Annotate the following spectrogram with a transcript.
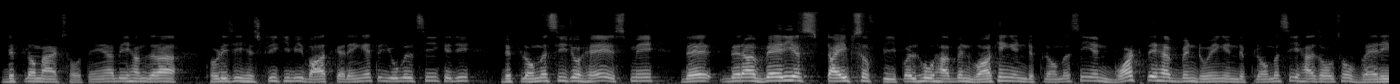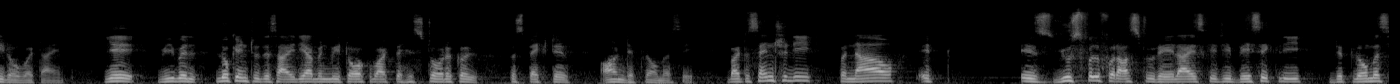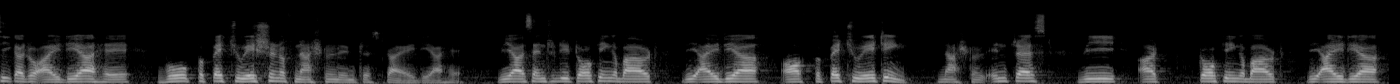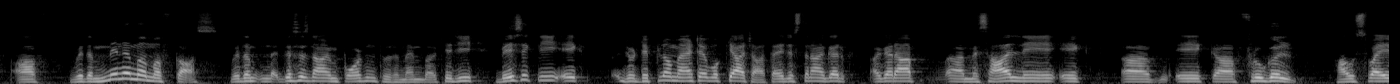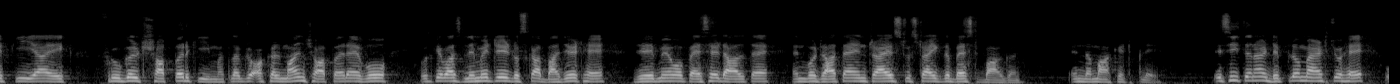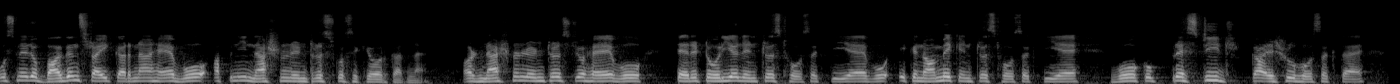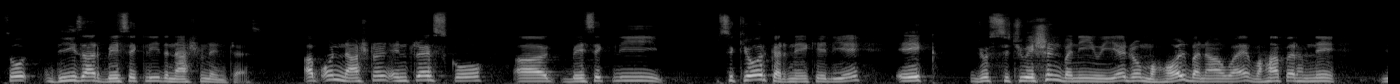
ڈپلومیٹس ہوتے ہیں ابھی ہم ذرا تھوڑی سی ہسٹری کی بھی بات کریں گے تو یو ول سی کہ جی ڈپلومسی جو ہے اس میں there are various types of people who have been working in diplomacy and what they have been doing in diplomacy has also varied over time یہ we will look into this idea when we talk about the historical perspective on diplomacy but سینچرلی for now it is useful for us to realize کہ جی basically diplomacy کا جو idea ہے وہ perpetuation of national interest کا idea ہے we are سینچرلی talking about the idea of perpetuating national interest we are talking about the idea of minimum of cost this is نا important to remember کہ جی basically ایک جو diplomat ہے وہ کیا چاہتا ہے جس طرح اگر اگر آپ مثال لیں ایک ایک فروگل ہاؤس وائف کی یا ایک فروگل شاپر کی مطلب جو عقلمان شاپر ہے وہ اس کے پاس لمیٹیڈ اس کا بجٹ ہے جیب میں وہ پیسے ڈالتا ہے اینڈ وہ جاتا ہے and tries to strike the best bargain in the market place اسی طرح ڈپلومیٹ جو ہے اس نے جو باگن اسٹرائک کرنا ہے وہ اپنی نیشنل انٹرسٹ کو سیکیور کرنا ہے اور نیشنل انٹرسٹ جو ہے وہ ٹیریٹوریل انٹرسٹ ہو سکتی ہے وہ اکنامک انٹرسٹ ہو سکتی ہے وہ کو پریسٹیج کا ایشو ہو سکتا ہے so these are basically the national interest اب ان نیشنل انٹرسٹ کو بیسکلی سیکیور کرنے کے لیے ایک جو سچویشن بنی ہوئی ہے جو ماحول بنا ہوا ہے وہاں پر ہم نے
